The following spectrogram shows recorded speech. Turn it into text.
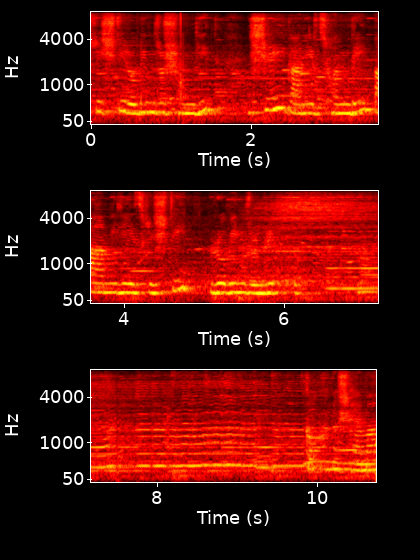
সৃষ্টি রবীন্দ্রসঙ্গীত সেই গানের ছন্দেই পা মিলিয়ে সৃষ্টি রবীন্দ্র নৃত্য কখনো শ্যামা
